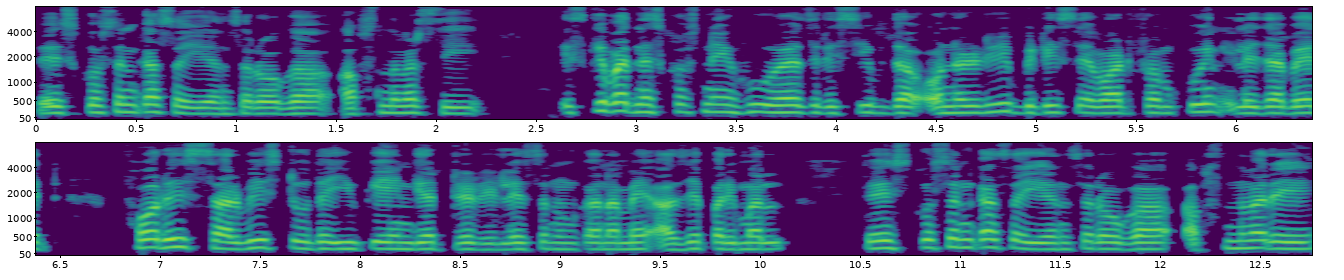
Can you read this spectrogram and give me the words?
तो इस क्वेश्चन का सही आंसर होगा ऑप्शन नंबर सी इसके बाद नेक्स्ट क्वेश्चन है who has receive the honorary British award from Queen Elizabeth for his service to the UK India trade relation उनका नाम है अजय परिमल। तो इस क्वेश्चन का सही आंसर होगा ऑप्शन नंबर ए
